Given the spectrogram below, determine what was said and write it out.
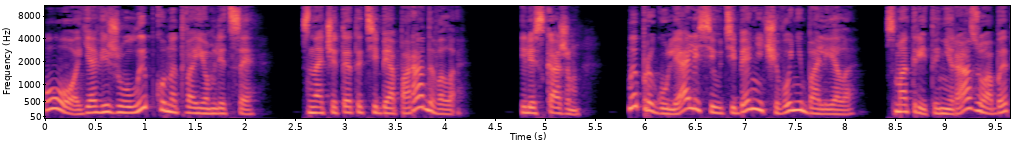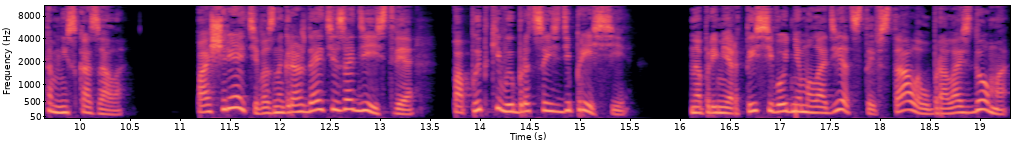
«О, я вижу улыбку на твоем лице. Значит, это тебя порадовало?» Или, скажем, «Мы прогулялись, и у тебя ничего не болело. Смотри, ты ни разу об этом не сказала». Поощряйте, вознаграждайте за действия, попытки выбраться из депрессии. Например, «Ты сегодня молодец, ты встала, убралась дома.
